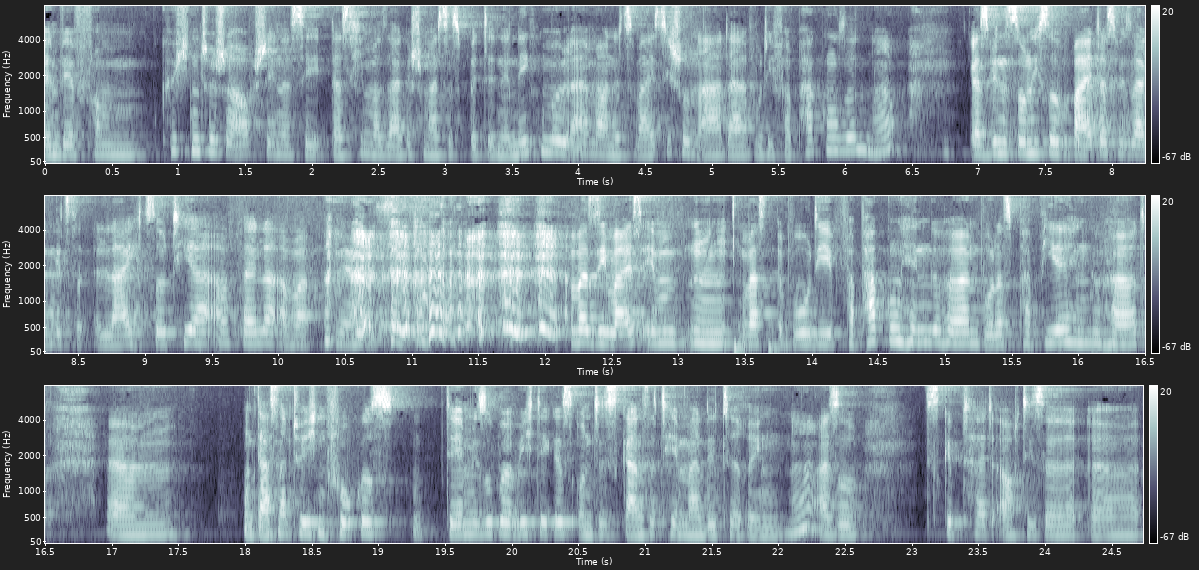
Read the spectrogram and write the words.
wenn wir vom Küchentisch aufstehen, dass, sie, dass ich immer sage, schmeiß das bitte in den linken Mülleimer und jetzt weiß sie schon, ah, da, wo die Verpackungen sind. Ne? Also wir sind jetzt noch nicht so weit, dass wir sagen, jetzt leicht Sortierabfälle, aber, ja. aber sie weiß eben, hm, was, wo die Verpackungen hingehören, wo das Papier hingehört. Ähm, und das ist natürlich ein Fokus, der mir super wichtig ist und das ganze Thema Littering. Ne? Also es gibt halt auch diese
